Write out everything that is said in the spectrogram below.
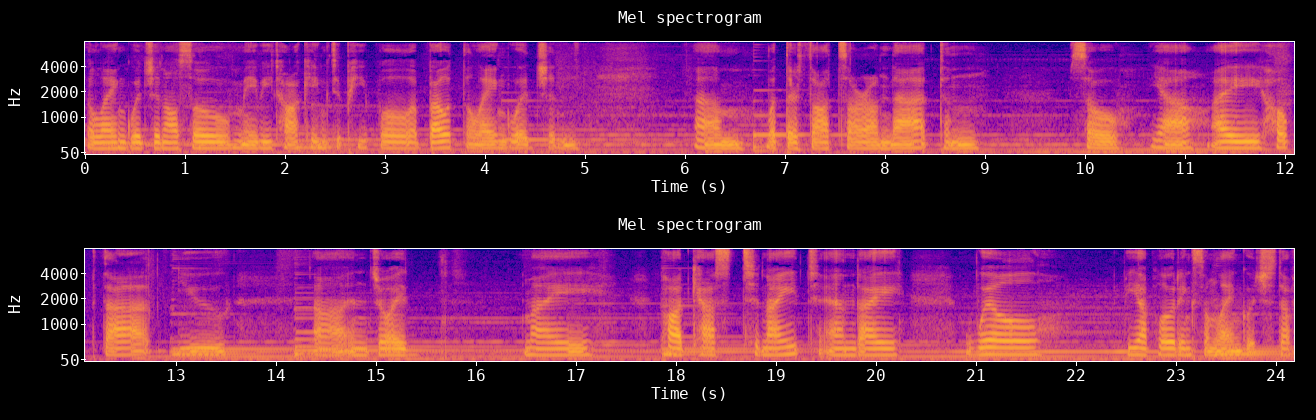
the language and also maybe talking to people about the language and um, what their thoughts are on that. And so, yeah, I hope that you uh, enjoyed my podcast tonight, and I will be uploading some language stuff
